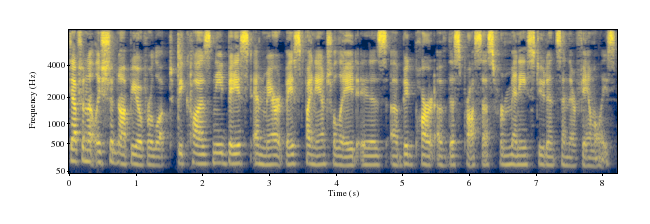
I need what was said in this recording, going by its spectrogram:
definitely should not be overlooked because need based and merit based financial aid is a big part of this process for many students and their families.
